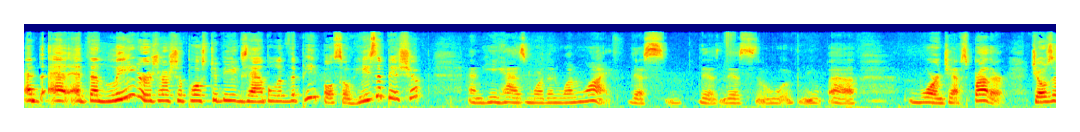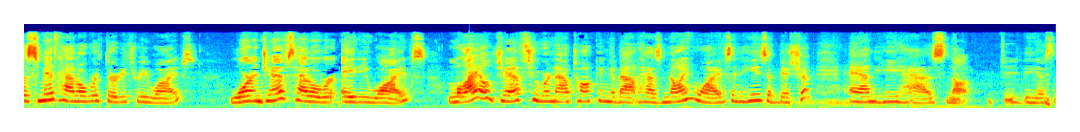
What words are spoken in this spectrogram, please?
And, and, and the leaders are supposed to be example of the people. So he's a bishop and he has more than one wife. This, this, this, uh, Warren Jeff's brother. Joseph Smith had over 33 wives. Warren Jeffs had over 80 wives. Lyle Jeffs, who we're now talking about, has nine wives, and he's a bishop, and he has not he is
